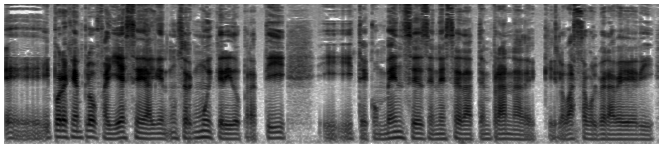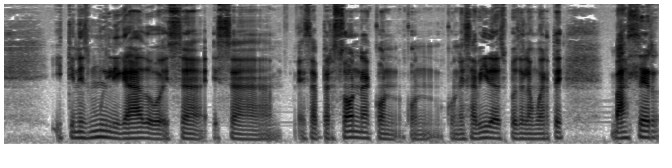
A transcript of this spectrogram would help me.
eh, y por ejemplo, fallece alguien, un ser muy querido para ti, y, te convences en esa edad temprana de que lo vas a volver a ver y, tienes muy ligado esa, esa, esa persona con, con, con, esa vida después de la muerte, va a ser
